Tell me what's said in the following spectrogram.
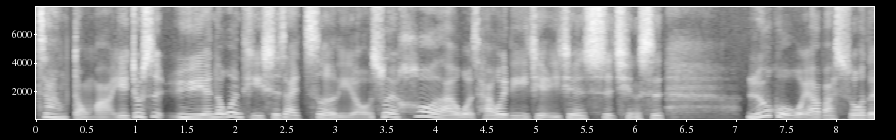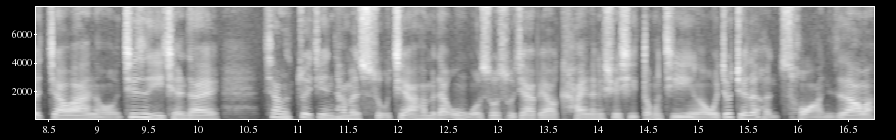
这样懂吗？也就是语言的问题是在这里哦，所以后来我才会理解一件事情是，如果我要把所有的教案哦，其实以前在。像最近他们暑假，他们在问我说，暑假要不要开那个学习动机营哦，我就觉得很挫，你知道吗？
